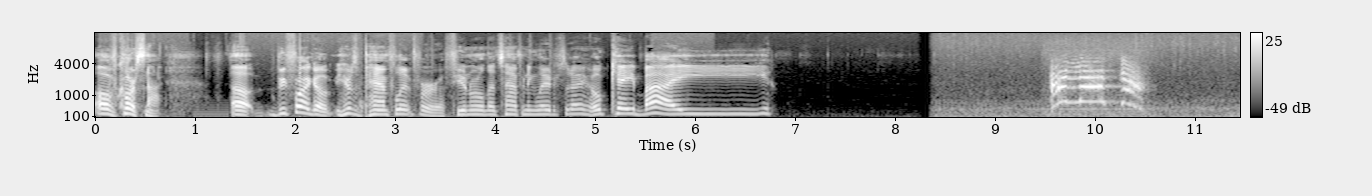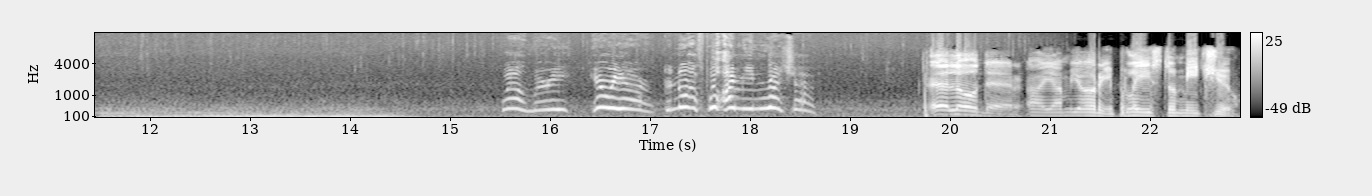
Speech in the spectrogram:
Oh, of course not. Uh, before I go, here's a pamphlet for a funeral that's happening later today. Okay, bye. Alaska! Well, Murray, here we are. The North Pole, I mean Russia. Hello there, I am Yuri. Pleased to meet you.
